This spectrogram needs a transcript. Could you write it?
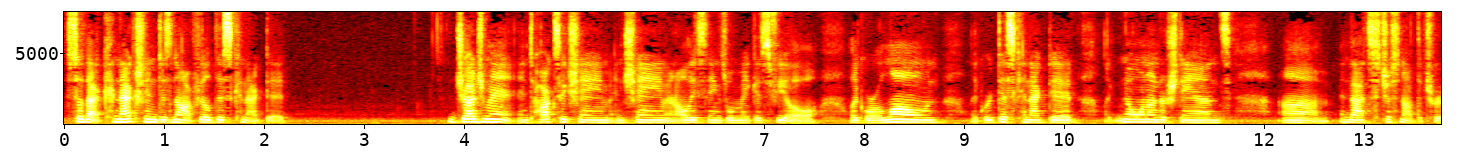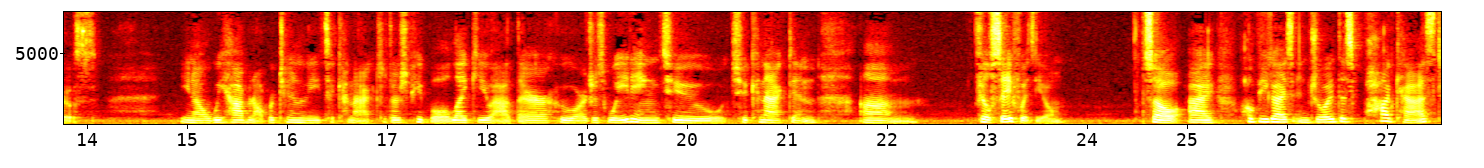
so that connection does not feel disconnected. Judgment and toxic shame and shame and all these things will make us feel like we're alone, like we're disconnected, like no one understands. Um, and that's just not the truth. You know, we have an opportunity to connect. There's people like you out there who are just waiting to to connect and um, feel safe with you. So I hope you guys enjoyed this podcast,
